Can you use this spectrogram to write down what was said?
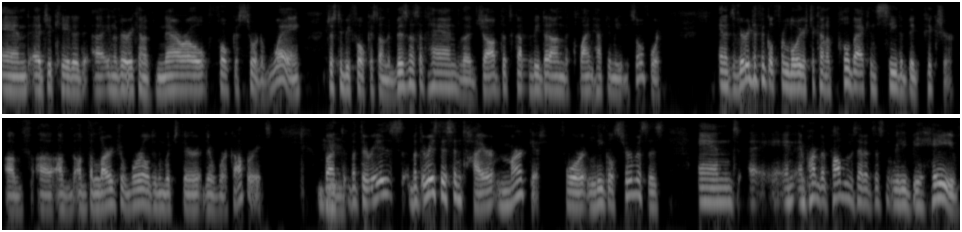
and educated uh, in a very kind of narrow, focused sort of way, just to be focused on the business at hand, the job that's got to be done, the client have to meet, and so forth and it's very difficult for lawyers to kind of pull back and see the big picture of uh, of, of the larger world in which their their work operates but mm. but there is but there is this entire market for legal services and and and part of the problem is that it doesn't really behave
